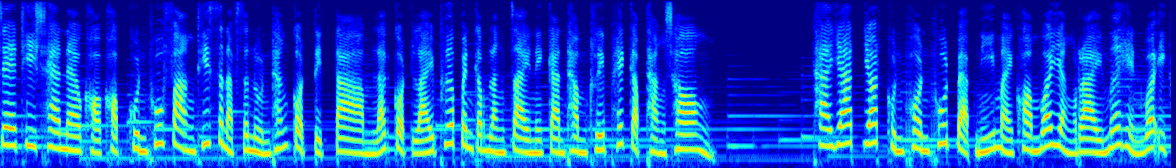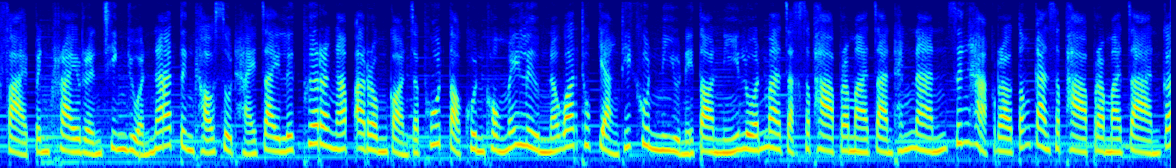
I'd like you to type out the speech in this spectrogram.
JT Channel ขอขอบคุณผู้ฟังที่สนับสนุนทั้งกดติดตามและกดไลค์เพื่อเป็นกำลังใจในการทำคลิปให้กับทางช่อง ทายาทยอดขุนพลพูดแบบนี้หมายความว่าอย่างไรเมื่อเห็นว่าอีกฝ่ายเป็นใครเหรินชิงหยวนหน้าตึงเขาสุดหายใจลึกเพื่อระงับอารมณ์ก่อนจะพูดต่อคุณคงไม่ลืมนะว่าทุกอย่างที่คุณมีอยู่ในตอนนี้ล้วนมาจากสภาประมาจารย์ทั้งนั้น ซึ่งหากเราต้องการสภาประมาจารย์ก็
